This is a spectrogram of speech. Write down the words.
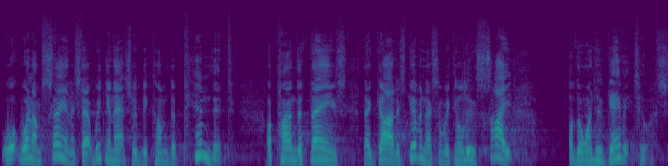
What I'm saying is that we can actually become dependent upon the things that God has given us, and we can lose sight of the one who gave it to us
